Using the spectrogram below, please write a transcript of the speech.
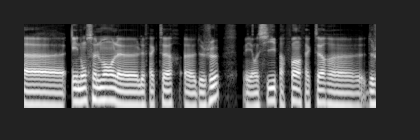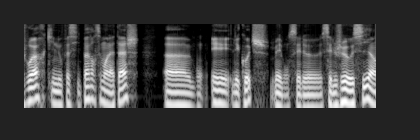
Euh, et non seulement le, le facteur euh, de jeu, mais il y a aussi parfois un facteur euh, de joueur qui ne nous facilite pas forcément la tâche. Euh, bon, et les coachs, mais bon, c'est le, c'est le jeu aussi. hein,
